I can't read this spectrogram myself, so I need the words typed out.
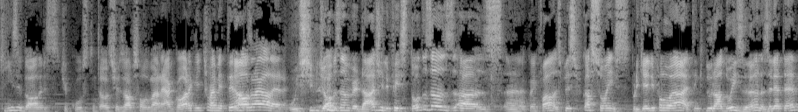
15 dólares de custo. Então o Steve Jobs falou: mano, é agora que a gente vai meter Não. mouse na galera. O Steve Jobs, na verdade, ele fez todas as, as ah, como é que fala? especificações. Porque ele falou, ah, tem que durar dois anos. Ele até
